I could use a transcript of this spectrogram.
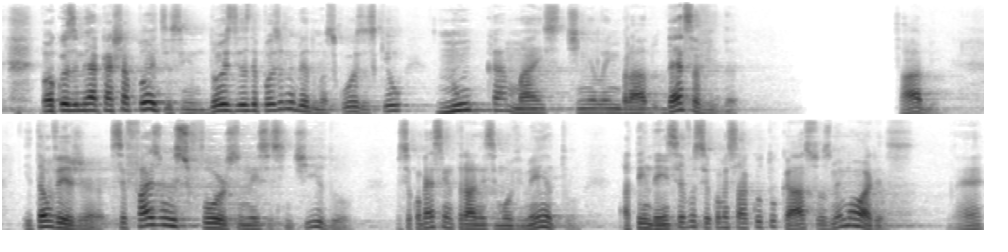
foi uma coisa meio acachapante, assim. Dois dias depois eu lembrei de umas coisas que eu nunca mais tinha lembrado dessa vida, sabe? Então veja, você faz um esforço nesse sentido, você começa a entrar nesse movimento, a tendência é você começar a cutucar as suas memórias, né?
